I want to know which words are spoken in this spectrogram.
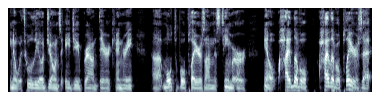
you know, with Julio Jones, AJ Brown, Derrick Henry, uh, multiple players on this team are, you know, high level, high level players that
